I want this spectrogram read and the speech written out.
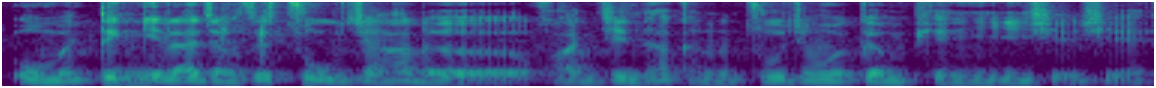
我们定义来讲是住家的环境，它可能租金会更便宜一些些，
